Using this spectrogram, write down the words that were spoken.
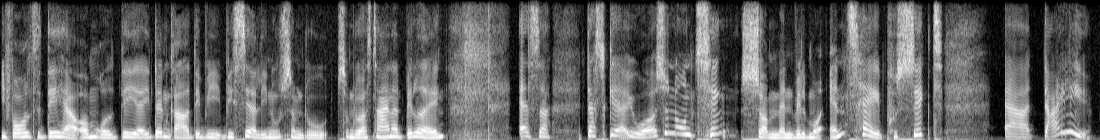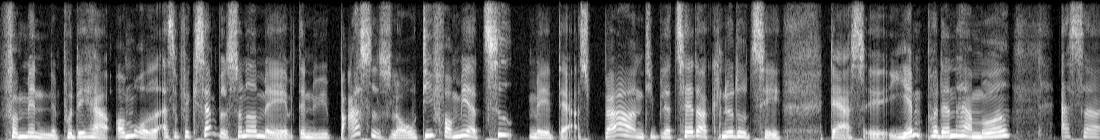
i forhold til det her område. Det er i den grad det, vi, vi ser lige nu, som du, som du også tegner et billede af. Ikke? Altså, der sker jo også nogle ting, som man vil må antage på sigt, er dejlige for mændene på det her område. Altså for eksempel sådan noget med den nye barselslov. De får mere tid med deres børn, de bliver tættere knyttet til deres øh, hjem på den her måde. Altså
